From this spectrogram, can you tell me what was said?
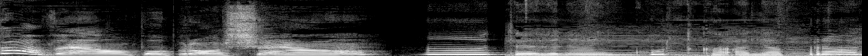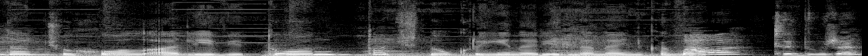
kawę poproszę. А, ти глянь, куртка аля Прада, чохол алі Вітон. Точно Україна рідна ненька. Mała czy duże?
